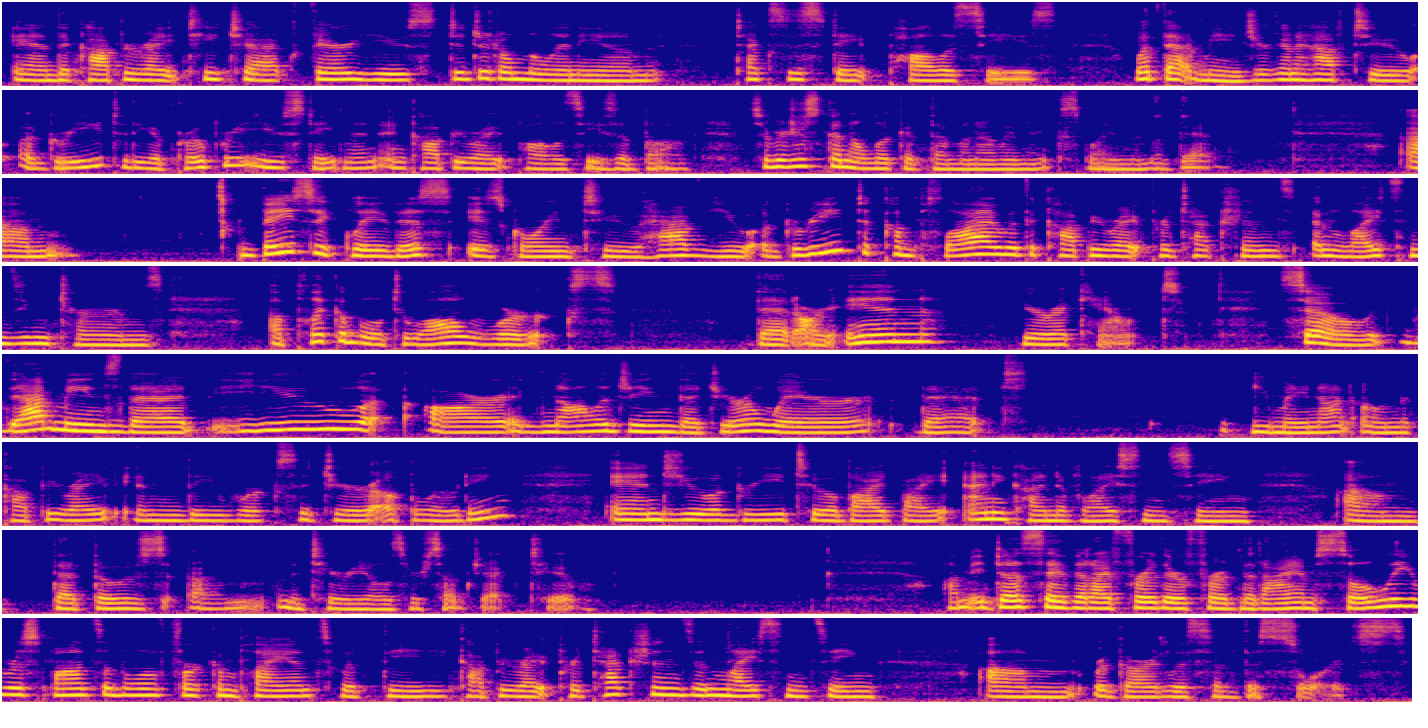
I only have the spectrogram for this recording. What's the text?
and the Copyright Teach Act Fair Use Digital Millennium Texas State policies, what that means. You're going to have to agree to the appropriate use statement and copyright policies above. So we're just going to look at them and I'm going to explain them a bit. Um, Basically, this is going to have you agree to comply with the copyright protections and licensing terms applicable to all works that are in your account. So that means that you are acknowledging that you're aware that you may not own the copyright in the works that you're uploading, and you agree to abide by any kind of licensing um, that those um, materials are subject to. Um, it does say that I further affirm that I am solely responsible for compliance with the copyright protections and licensing um, regardless of the source.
